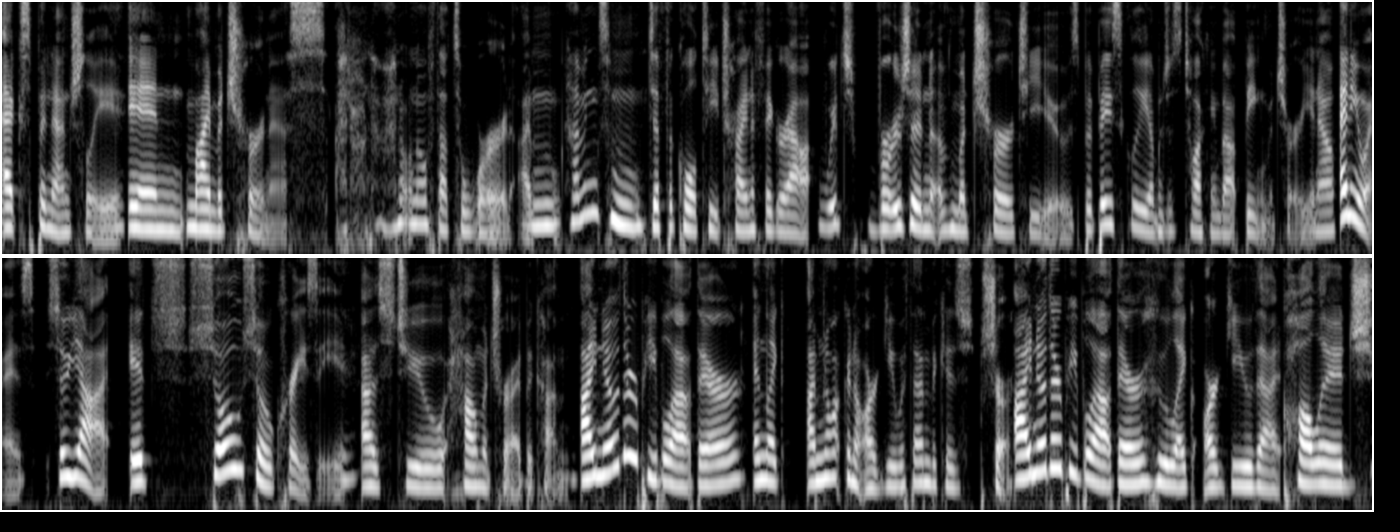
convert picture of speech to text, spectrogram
exponentially in my matureness. I don't know. I don't know if that's a word. I'm having some difficulty trying to figure out which version of mature to use. But basically, I'm just talking about being mature, you know? Anyways, so yeah, it's so, so crazy as to how mature I become. I know there are people out there, and like, I'm not going to argue with them because, sure, I know there are people out there who like argue that college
